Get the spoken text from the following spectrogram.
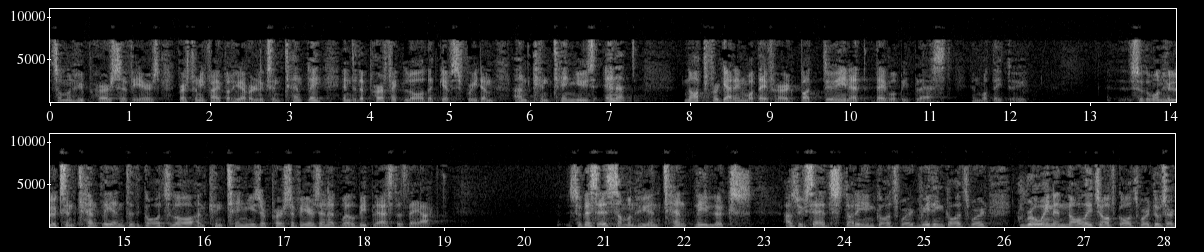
Someone who perseveres. Verse 25, but whoever looks intently into the perfect law that gives freedom and continues in it not forgetting what they've heard, but doing it, they will be blessed in what they do. So the one who looks intently into God's law and continues or perseveres in it will be blessed as they act. So this is someone who intently looks, as we've said, studying God's word, reading God's word, growing in knowledge of God's word. Those are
